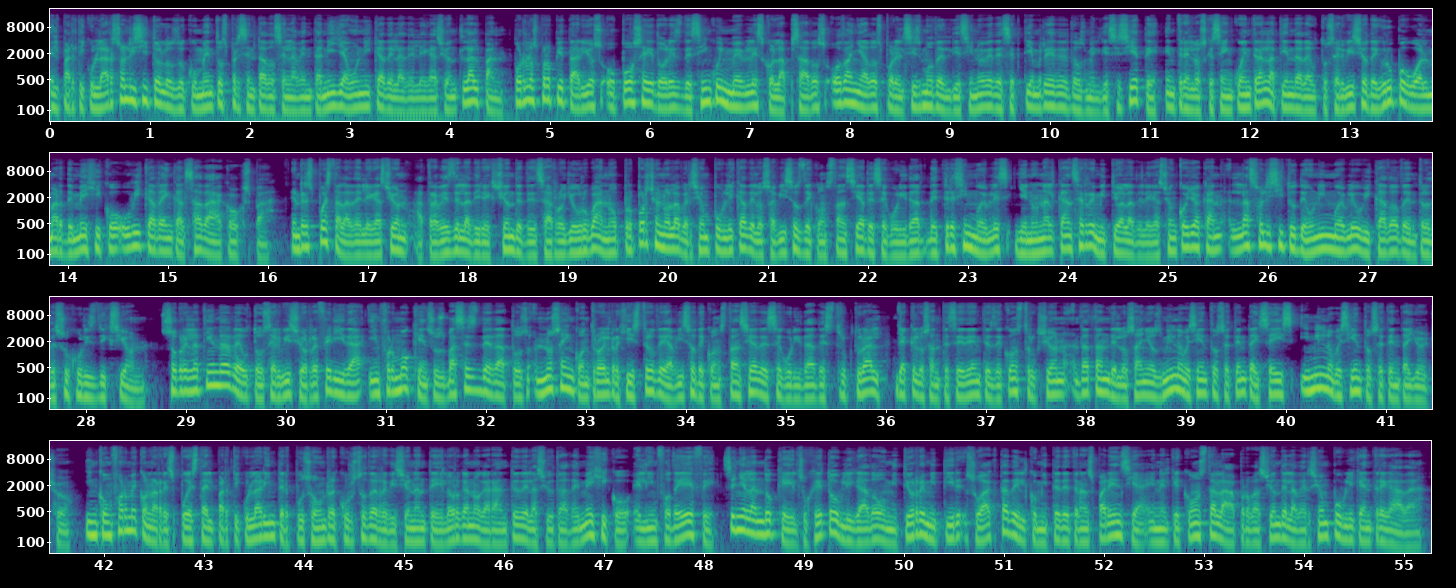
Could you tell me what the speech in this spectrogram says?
El particular solicitó los documentos presentados en la ventanilla única de la delegación Tlalpan por los propietarios o poseedores de cinco inmuebles colapsados o dañados por el sismo del 19 de septiembre de 2017, entre los que se encuentran la tienda de autoservicio de Grupo Walmart de México ubicada en Calzada Acoxpa. En respuesta a la delegación, a través de la Dirección de Desarrollo Urbano, proporcionó la versión pública de los avisos de constancia de seguridad de tres inmuebles y en un alcance remitió a la delegación Coyoacán la solicitud de un inmueble ubicado dentro de su jurisdicción. Sobre la tienda de autoservicio servicio referida informó que en sus bases de datos no se encontró el registro de aviso de constancia de seguridad estructural, ya que los antecedentes de construcción datan de los años 1976 y 1978. Inconforme con la respuesta, el particular interpuso un recurso de revisión ante el órgano garante de la Ciudad de México, el InfoDF, señalando que el sujeto obligado omitió remitir su acta del Comité de Transparencia, en el que consta la aprobación de la versión pública entregada.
